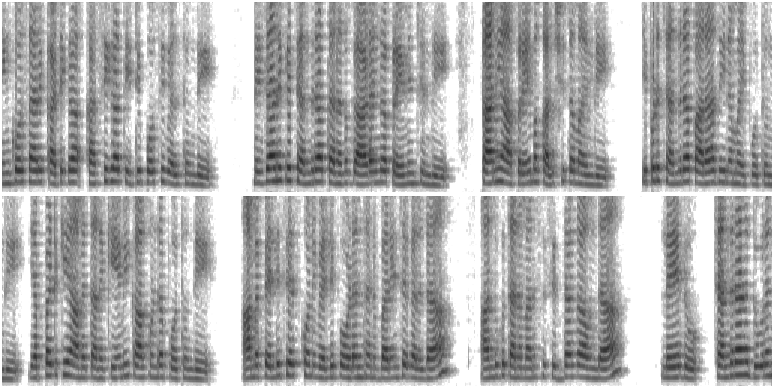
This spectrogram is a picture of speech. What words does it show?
ఇంకోసారి కటిగా కసిగా తిట్టిపోసి వెళ్తుంది. నిజానికి చంద్ర తనను గాఢంగా ప్రేమించింది. కానీ ఆ ప్రేమ కలుషితమైంది. ఇప్పుడు చంద్ర పరాధీనమైపోతుంది. ఎప్పటికీ ఆమె తనకేమీ కాకుండా పోతుంది. ఆమె పెళ్ళి చేసుకొని వెళ్ళిపోవడం తను భరించగలడా? అందుకు తన మనసు సిద్ధంగా ఉందా? లేదు. చంద్రను దూరం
